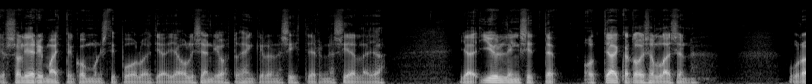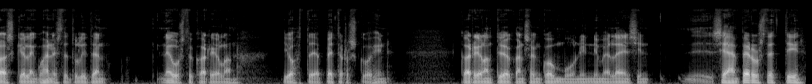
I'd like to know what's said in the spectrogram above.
jossa oli eri maiden kommunistipuolueet ja, ja oli sen johtohenkilönä sihteerinä siellä. Ja, ja Jylling sitten otti aika toisenlaisen uraskelen, kun hänestä tuli tämän Neuvostokarjalan johtaja Petroskoihin Karjalan työkansan kommuunin nimellä ensin. Sehän perustettiin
